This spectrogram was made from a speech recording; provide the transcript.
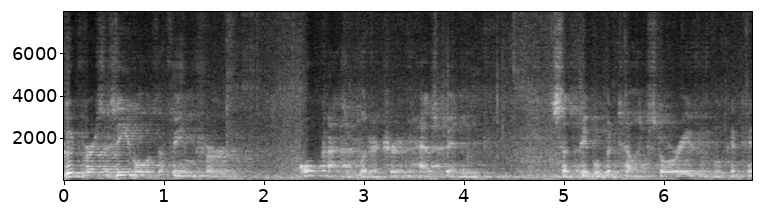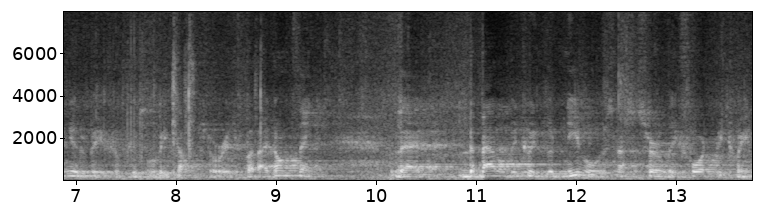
good versus evil is a theme for all kinds of literature and has been since people have been telling stories and will continue to be for people to be telling stories. But I don't think that the battle between good and evil is necessarily fought between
